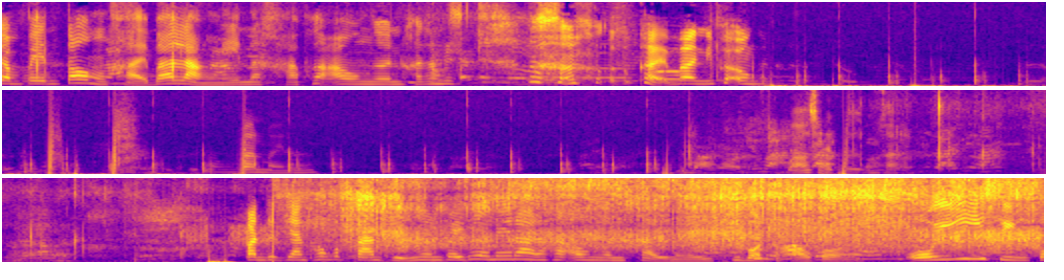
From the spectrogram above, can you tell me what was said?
จำเป็นต้องขายบ้านหลังนี้นะคะ เพื่อเอาเงินค่ะท่านผู้ชมเราต้องขายบ้านนี้เพื่อเอาเงินนะคะท่านผู้ชมบ้านใหม่นะว้าวสายเติมค่ะ ปั่นจักรยานพร้อมกับการถือเงินไปด้วยไม่ได้นะคะ เอาเงินใส่ในคีย์บอร์ดกระเป๋าก่อน โอ้ยสิงโต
